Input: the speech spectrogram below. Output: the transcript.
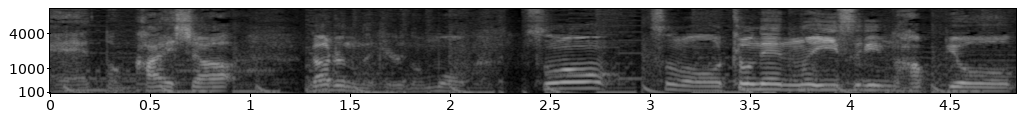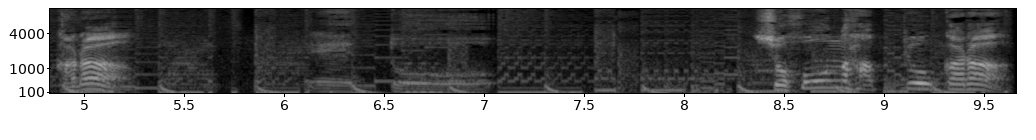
えー、と会社があるんだけれどもそのその去年の E3 の発表からえっ、と処方の発表から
